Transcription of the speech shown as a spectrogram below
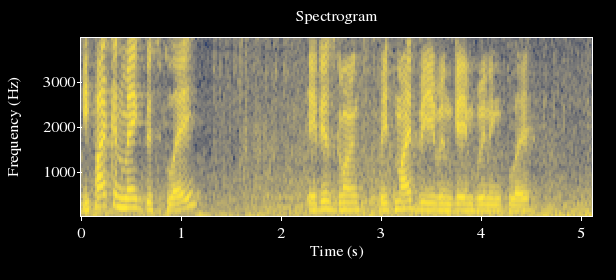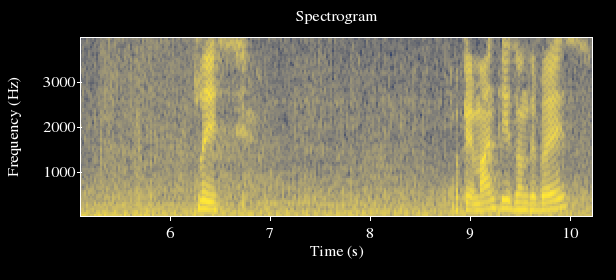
If I can make this play, it is going it might be even game winning play. Please. Okay, Monty is on the base.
